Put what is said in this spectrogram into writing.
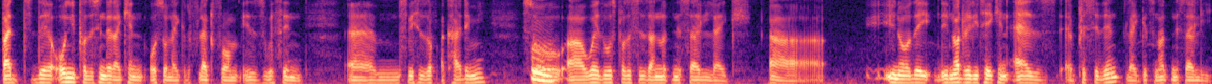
But the only position that I can also like reflect from is within um, spaces of academy. So mm. uh, where those processes are not necessarily like uh, you know they they're not really taken as a precedent. Like it's not necessarily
